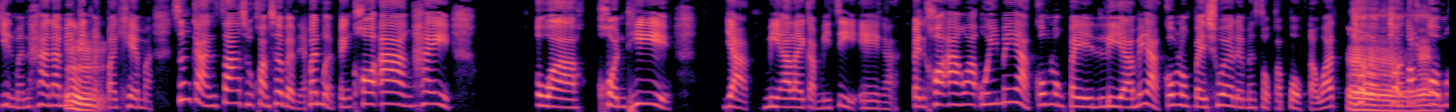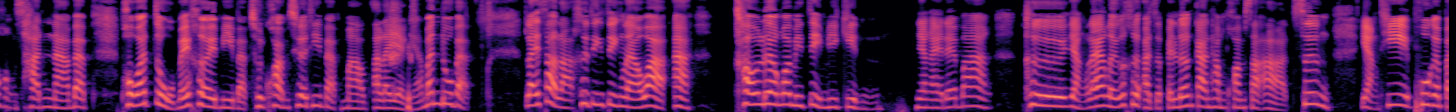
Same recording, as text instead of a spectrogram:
กลิ่นเหมือนฮานามิอืมกลิ่นเหมือนปลาเค็มอะซึ่งการสร้างชุดความเชื่อแบบเนี้ยมันเหมือนเป็นข้ออ้างให้ตัวคนที่ อยากมีอะไรกับมิจิเองอะเป็นข้ออ้างว่าอุ้ยไม่อยากก้มลงไปเลีย ไม่อยากก้มลงไปช่วยเลยมันสกรปรกแต่ว่าเธอเธอต้องอมของฉันนะแบบ เพราะว่าจู่ไม่เคยมีแบบชุดความเชื่อที่แบบมาอะไรอย่างเงี้ย มันดูแบบไร้สาระคือจริง ๆ แล้วอะอะเข้าเรื่องว่ามิจิมีกลิ่นยังไงได้บ้าง คืออย่างแรกเลยก็คืออาจจะเป็นเรื่องการทำความสะอาด ซึ่งอย่างที่พูดกันไป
